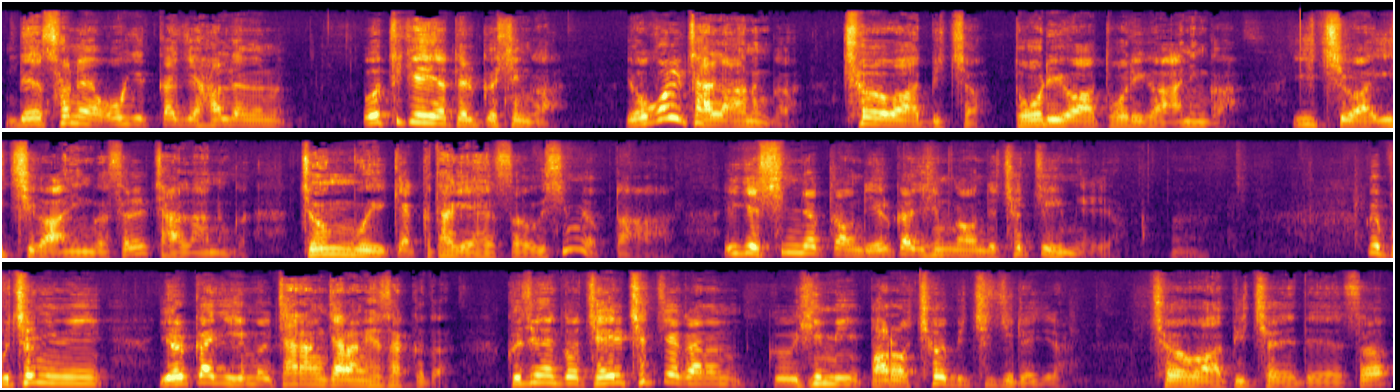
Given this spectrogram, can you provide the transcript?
내 손에 오기까지 하려면 어떻게 해야 될 것인가? 요걸 잘 아는 거. 처와 비처, 도리와 도리가 아닌 거, 이치와 이치가 아닌 것을 잘 아는 거. 정무이 깨끗하게 해서 의심이 없다. 이게 심력 가운데 열 가지 힘 가운데 첫째 힘이에요. 어. 그 부처님이 열 가지 힘을 자랑자랑 했었거든. 그 중에도 제일 첫째 가는 그 힘이 바로 처비처지력이라. 처와 비처에 대해서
